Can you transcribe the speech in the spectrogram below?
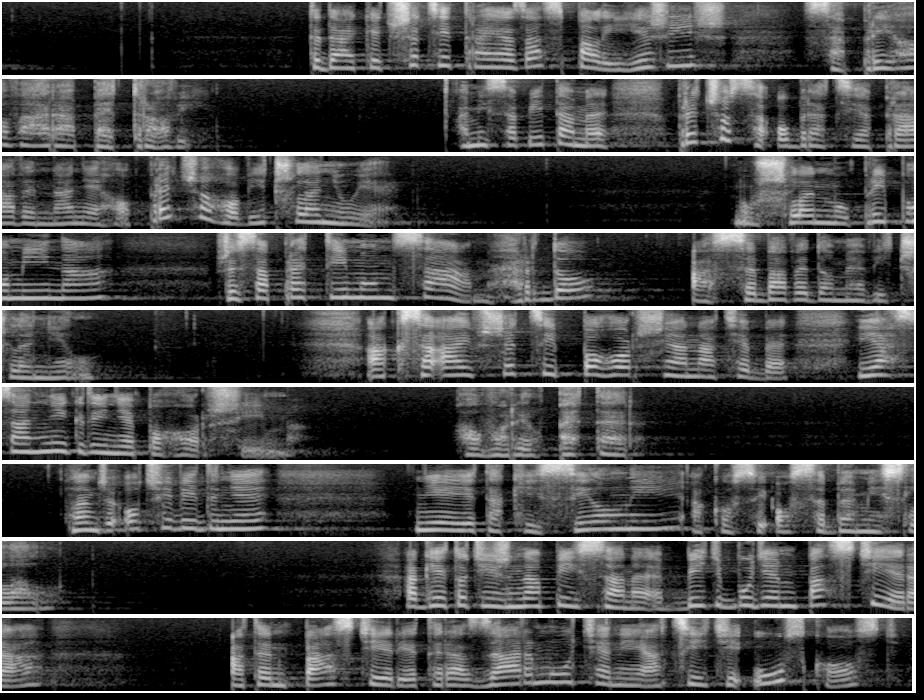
Teda aj keď všetci traja zaspali, Ježiš sa prihovára Petrovi. A my sa pýtame, prečo sa obracia práve na neho? Prečo ho vyčlenuje? No už len mu pripomína, že sa predtým on sám hrdo a sebavedome vyčlenil. Ak sa aj všetci pohoršia na tebe, ja sa nikdy nepohorším, hovoril Peter. Lenže očividne nie je taký silný, ako si o sebe myslel. Ak je totiž napísané, byť budem pastiera, a ten pastier je teraz zarmútený a cíti úzkosť,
